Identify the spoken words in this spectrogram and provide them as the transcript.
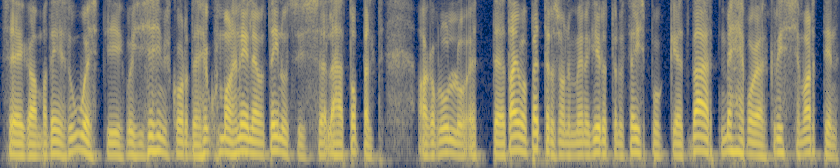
seega ma teen seda uuesti või siis esimest korda ja kui ma olen eelnevalt teinud, siis läheb topelt. aga pole hullu, et Taivo Peterson on meile kirjutanud Facebooki, et väärt mehepojad Kris ja Martin.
